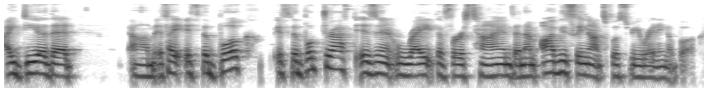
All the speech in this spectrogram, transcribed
idea that um, if I if the book if the book draft isn't right the first time, then I'm obviously not supposed to be writing a book.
